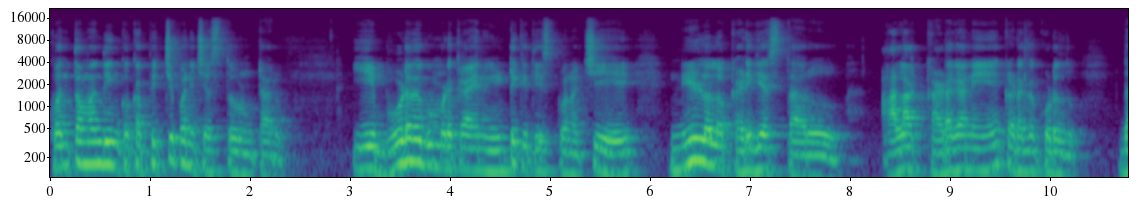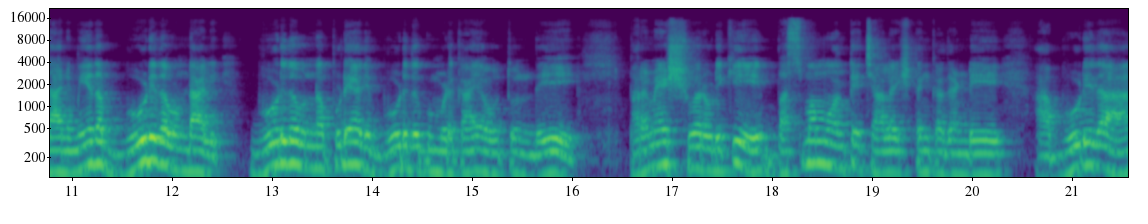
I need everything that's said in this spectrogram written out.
కొంతమంది ఇంకొక పిచ్చి పని చేస్తూ ఉంటారు. ఈ బూడిద గుమ్మడికాయను ఇంటికి తీసుకొని వచ్చి నీళ్ళలో కడిగేస్తారు. అలా కడగనే కడగకూడదు. దాని మీద బూడిద ఉండాలి. బూడిద ఉన్నప్పుడే అది బూడిద గుమ్మడికాయ అవుతుంది. పరమేశ్వరుడికి భస్మము అంటే చాలా ఇష్టం కదండి. ఆ బూడిద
